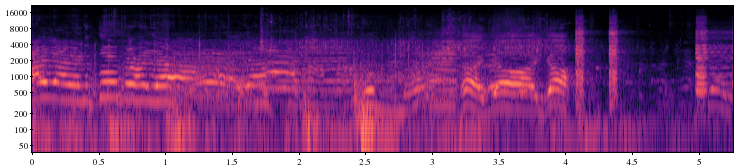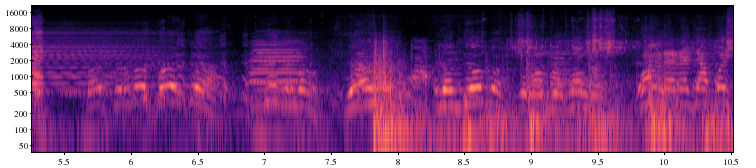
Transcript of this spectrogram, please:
ஆயா எனக்கு தூக்கம் ஐயா ஐயா. ஐயோ பத்திரமா போயிட்டு. யாரு? என் போய்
